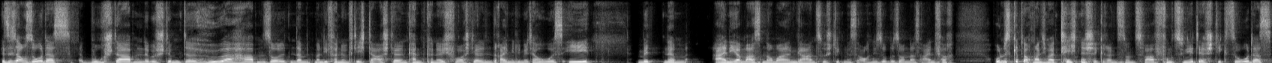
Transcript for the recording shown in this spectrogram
Es ist auch so, dass Buchstaben eine bestimmte Höhe haben sollten, damit man die vernünftig darstellen kann. Könnt ihr euch vorstellen, ein drei Millimeter hohes E mit einem einigermaßen normalen Garn zu sticken, ist auch nicht so besonders einfach. Und es gibt auch manchmal technische Grenzen. Und zwar funktioniert der Stick so, dass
